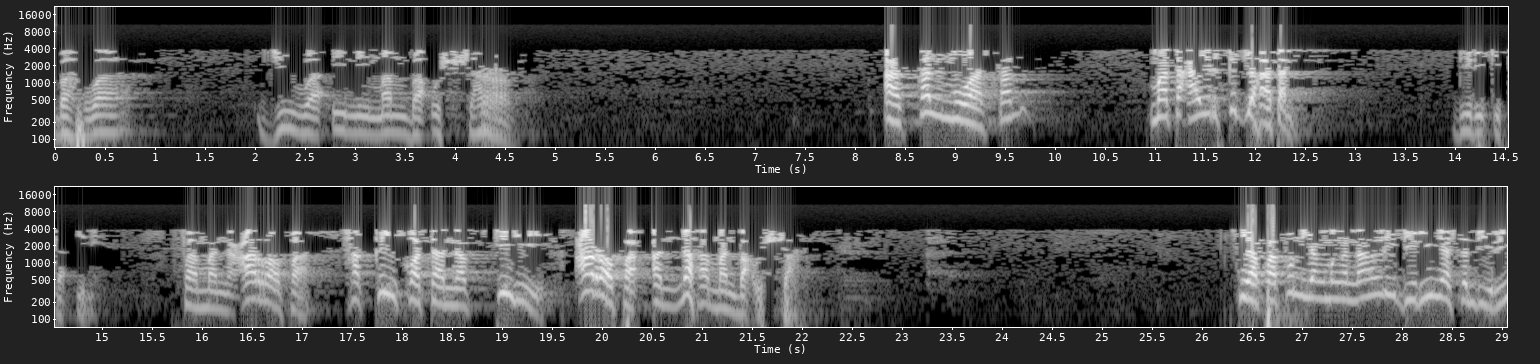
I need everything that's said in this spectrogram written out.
bahwa jiwa ini mamba'us syar. Asal muasal mata air kejahatan diri kita ini. Faman arafa haqiqata nafsihi arafa annaha manba'us syar. Siapa pun yang mengenali dirinya sendiri,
